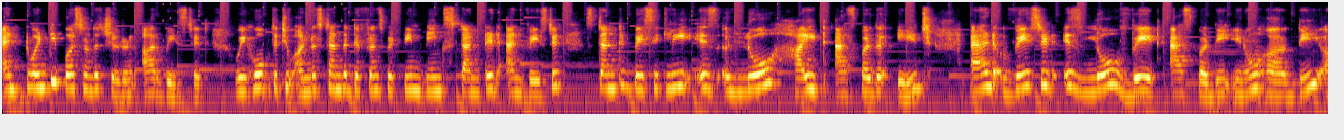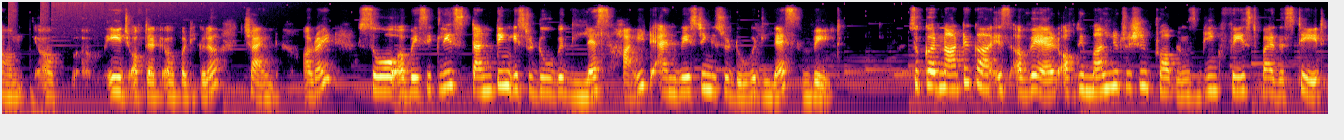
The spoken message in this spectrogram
and 20% of the children are wasted. We hope that you understand the difference between being stunted and wasted. Stunted basically is low height as per the age and wasted is low weight as per the you know uh, the um, uh, age of that uh, particular child all right so uh, basically stunting is to do with less height and wasting is to do with less weight so, Karnataka is aware of the malnutrition problems being faced by the state,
